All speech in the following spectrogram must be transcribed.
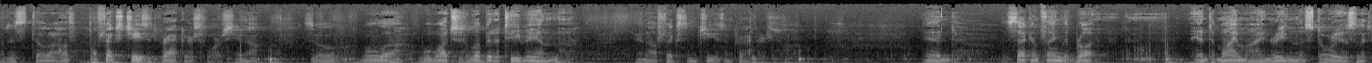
I'll just tell her I'll, I'll fix cheese and crackers for us, you know. So we'll uh, we'll watch a little bit of TV and. Uh, and I'll fix some cheese and crackers. And the second thing that brought into my mind reading the story is that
